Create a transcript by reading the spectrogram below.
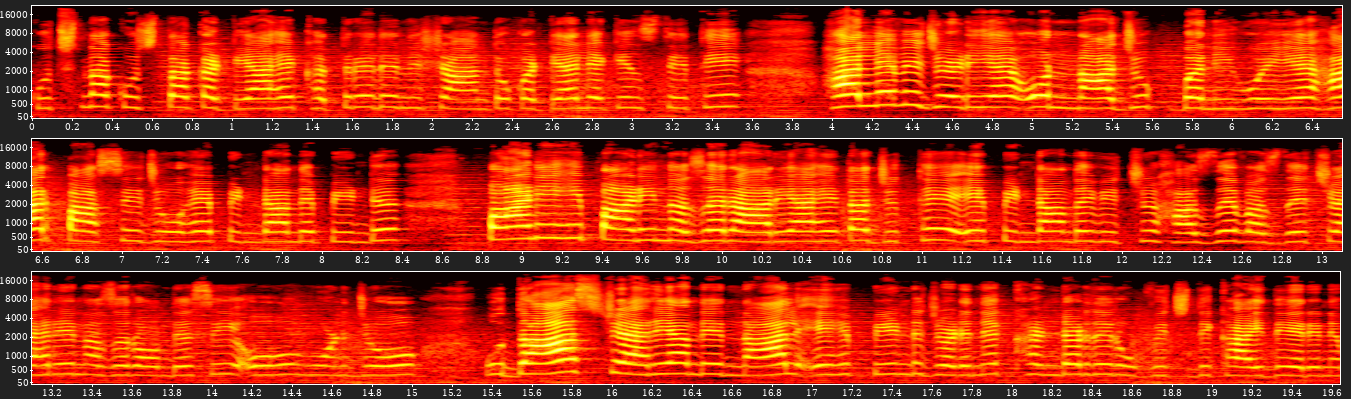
ਕੁਛ ਨਾ ਕੁਛ ਤਾਂ ਘਟਿਆ ਹੈ, ਖਤਰੇ ਦੇ ਨਿਸ਼ਾਨ ਤੋਂ ਘਟਿਆ ਲੇਕਿਨ ਸਥਿਤੀ ਹਾਲੇ ਵੀ ਜਿਹੜੀ ਹੈ ਉਹ ਨਾਜ਼ੁਕ ਬਣੀ ਹੋਈ ਹੈ। ਹਰ ਪਾਸੇ ਜੋ ਹੈ ਪਿੰਡਾਂ ਦੇ ਪਿੰਡ ਪਾਣੀ ਹੀ ਪਾਣੀ ਨਜ਼ਰ ਆ ਰਿਹਾ ਹੈ ਤਾਂ ਜਿੱਥੇ ਇਹ ਪਿੰਡਾਂ ਦੇ ਵਿੱਚ ਹੱਸਦੇ ਵਸਦੇ ਚਿਹਰੇ ਨਜ਼ਰ ਆਉਂਦੇ ਸੀ, ਉਹ ਹੁਣ ਜੋ ਉਦਾਸ ਚਿਹਰਿਆਂ ਦੇ ਨਾਲ ਇਹ ਪਿੰਡ ਜਿਹੜੇ ਨੇ ਖੰਡਰ ਦੇ ਰੂਪ ਵਿੱਚ ਦਿਖਾਈ ਦੇ ਰਹੇ ਨੇ।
